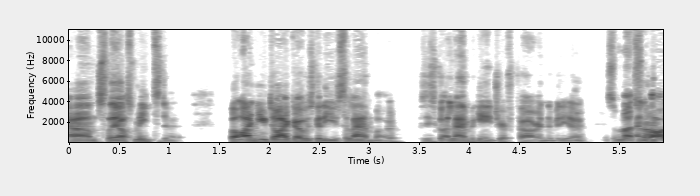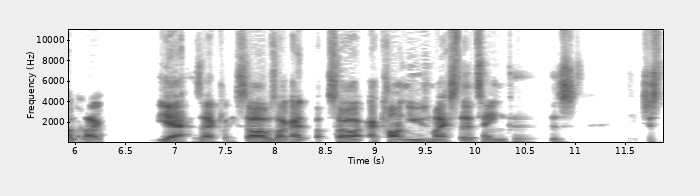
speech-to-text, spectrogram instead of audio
Um, so they asked me to do it. But I knew Daigo was going to use the Lambo because he's got a Lamborghini drift car in the video. It's a Murcielago. And I was like, yeah, exactly. So I was like, I, so I, I can't use my S13 because it just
